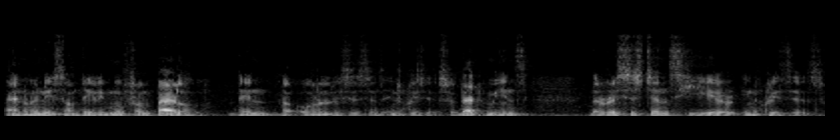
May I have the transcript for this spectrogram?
And when we something remove from parallel then the overall resistance increases. So that means the resistance here increases.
